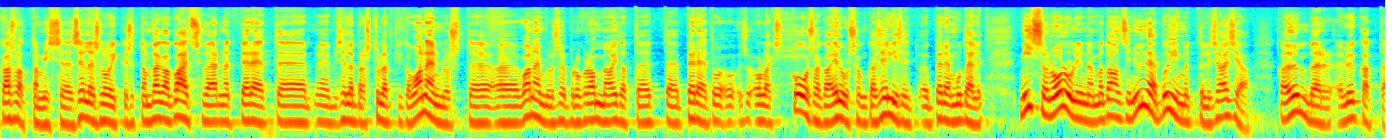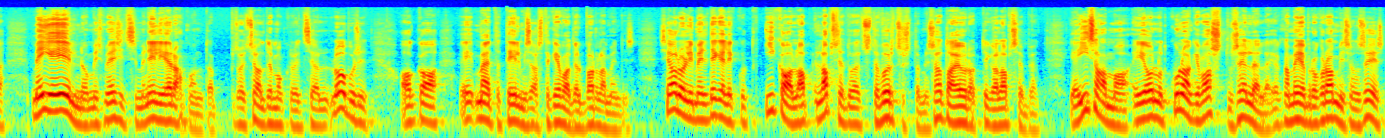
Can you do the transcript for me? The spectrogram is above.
kasvatamisse selles loogikas, et on väga kahetsusväärne, et pered, eh, sellepärast tulebki ka vanemlust, eh, vanemluse programme aidata, et pered oleksid koos, aga elus on ka selliseid peremudeleid. mis on oluline, ma tahan siin ühe põhimõttelise asja ka ümber lükata. meie eelnõu, mis me esitasime, neli erakonda, sotsiaaldemokraadid seal loobusid, aga eh, mäletate eelmise aasta kevadel parlamendis, seal oli meil tegelikult iga lapsetoetuste võrdsustamine, sada eurot iga lapse pealt ja Isamaa ei olnud kunagi vastu sellele ja ka meie programmis on sees,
